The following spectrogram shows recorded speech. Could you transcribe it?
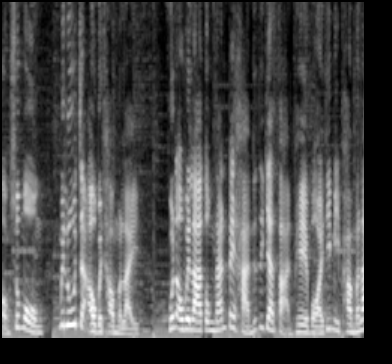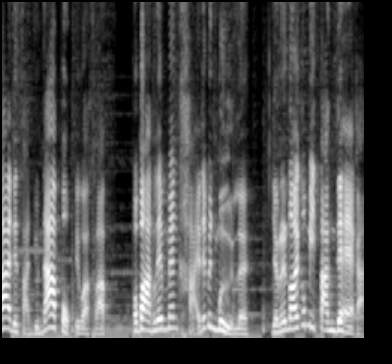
2 ชั่วโมง ไม่รู้จะเอาไปทำอะไร คุณเอาเวลาตรงนั้นไปหานิตยสารเพย์บอยที่มีพามาร่าเดสันอยู่หน้าปกดีกว่าครับ เพราะบางเล่มแม่งขายได้เป็นหมื่นเลย อย่างน้อยๆก็มีตังแดกอะ่ะ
